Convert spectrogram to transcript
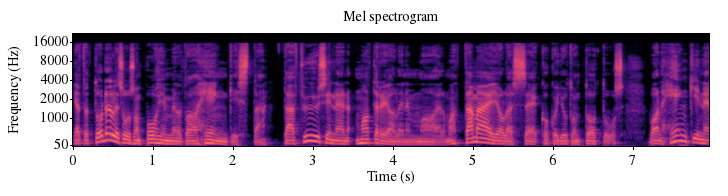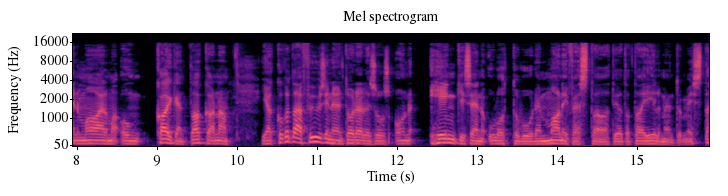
Ja että todellisuus on pohjimmiltaan henkistä. Tämä fyysinen, materiaalinen maailma, tämä ei ole se koko jutun totuus, vaan henkinen maailma on kaiken takana, ja koko tämä fyysinen todellisuus on henkisen ulottuvuuden manifestaatiota tai ilmentymistä.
